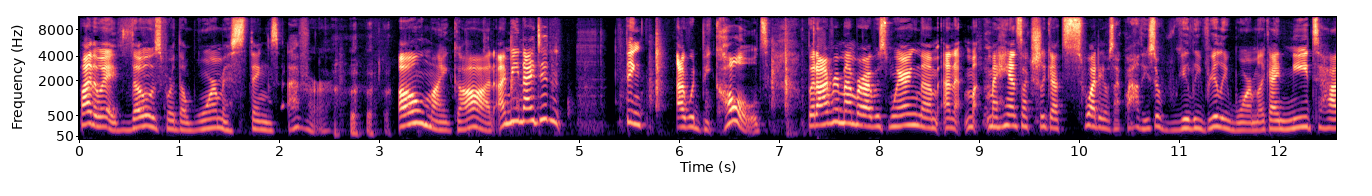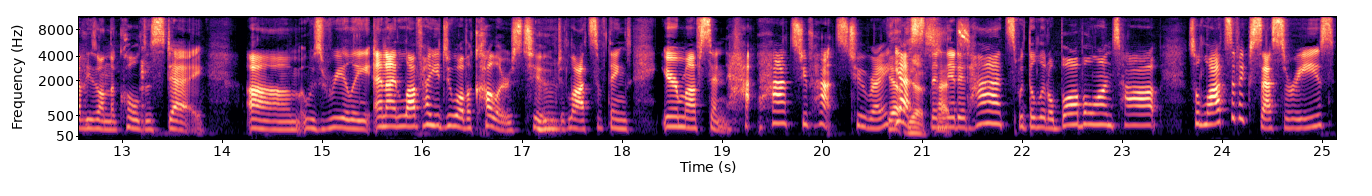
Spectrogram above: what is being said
By the way, those were the warmest things ever. oh my God. I mean, I didn't think I would be cold, but I remember I was wearing them and my, my hands actually got sweaty. I was like, wow, these are really, really warm. Like, I need to have these on the coldest day. Um, it was really, and I love how you do all the colors too. Did lots of things, earmuffs and ha- hats. You have hats too, right? Yes. Yes, Yes. the Hats. knitted hats with the little bauble on top. So lots of accessories.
